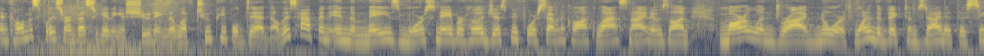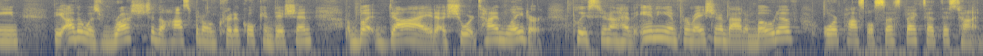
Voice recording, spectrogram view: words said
And Columbus police are investigating a shooting that left two people dead. Now, this happened in the Maize-Morse neighborhood just before 7 o'clock last night. It was on Marland Drive North. One of the victims died at the scene. The other was rushed to the hospital in critical condition, but died a short time later. Police do not have any information about a motive or possible suspects at this time.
